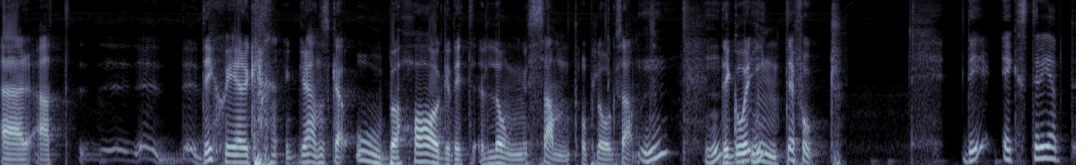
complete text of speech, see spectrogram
är att eh, det sker ganska obehagligt långsamt och plågsamt. Mm, mm, det går inte fort. Det är extremt,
